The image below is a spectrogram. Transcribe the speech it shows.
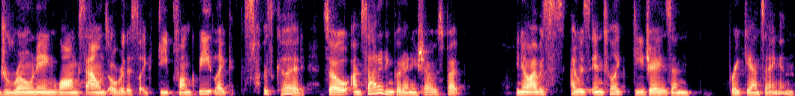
droning long sounds over this like deep funk beat like stuff is good so i'm sad i didn't go to any shows but you know i was i was into like djs and breakdancing and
